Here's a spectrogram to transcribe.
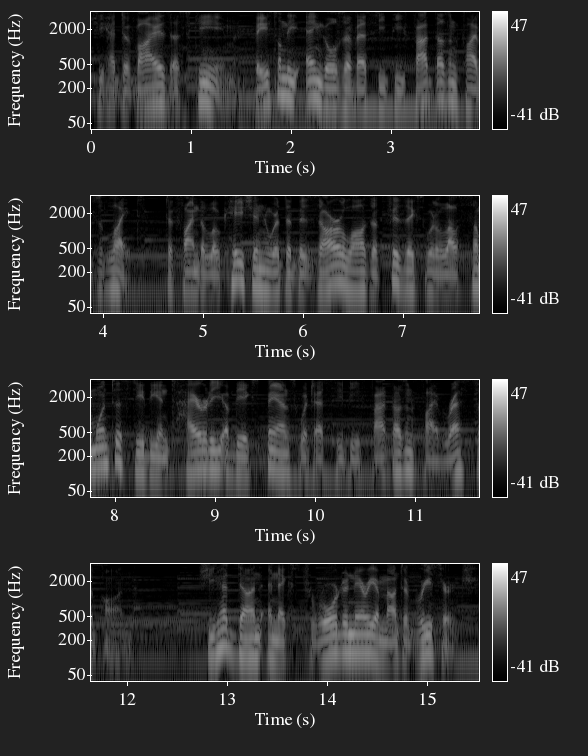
She had devised a scheme based on the angles of SCP-5005's light to find a location where the bizarre laws of physics would allow someone to see the entirety of the expanse which SCP-5005 rests upon. She had done an extraordinary amount of research,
